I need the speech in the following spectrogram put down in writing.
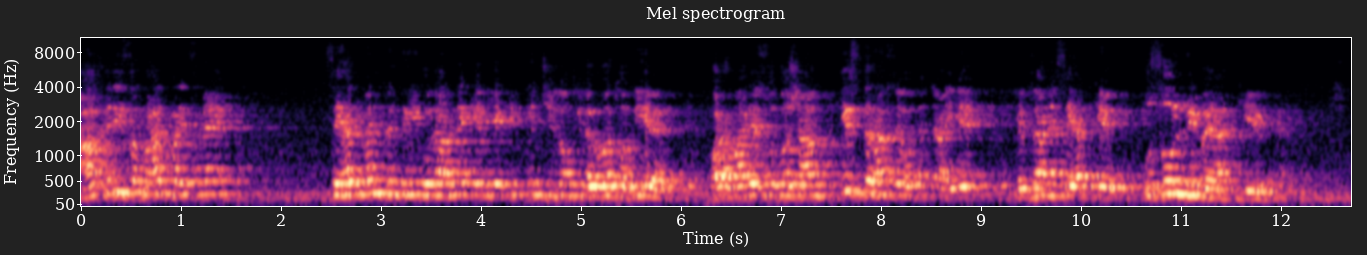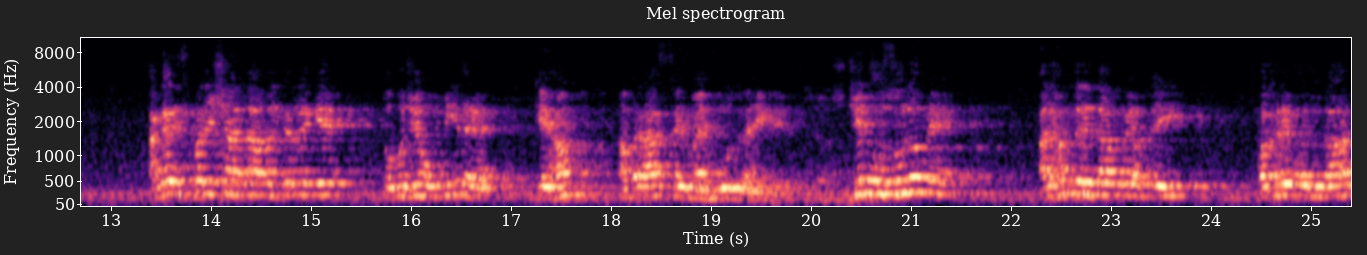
आखिरी सफात पर इसमें सेहतमंद ज़िंदगी गुजारने के लिए किन किन चीज़ों की ज़रूरत होती है और हमारे सुबह शाम किस तरह से होने चाहिए हिफान सेहत के उसूल भी बयान किए गए अगर इस पर इंशाअल्लाह अमल कर लेंगे तो मुझे उम्मीद है कि हम अमराज से महफूज रहेंगे। जिन उसूलों में अल्हम्दुलिल्लाह फख्र मौजूदात,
